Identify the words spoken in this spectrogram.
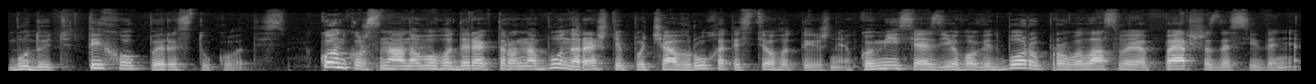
Будуть тихо перестукуватись. Конкурс на нового директора набу нарешті почав рухатись цього тижня. Комісія з його відбору провела своє перше засідання.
